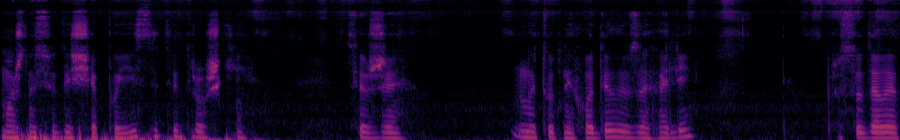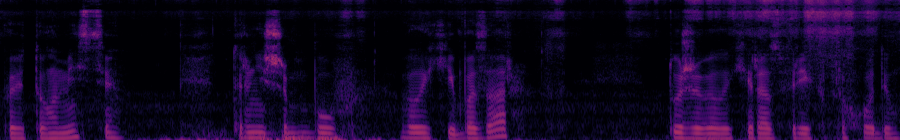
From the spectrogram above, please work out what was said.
Можна сюди ще поїздити трошки. Це вже ми тут не ходили взагалі. Просто далеко від того місця. Тут раніше був великий базар. Дуже великий раз в рік проходив.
